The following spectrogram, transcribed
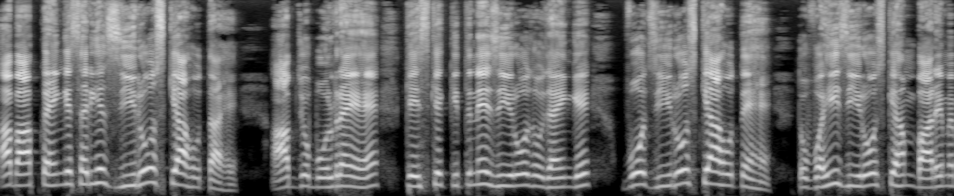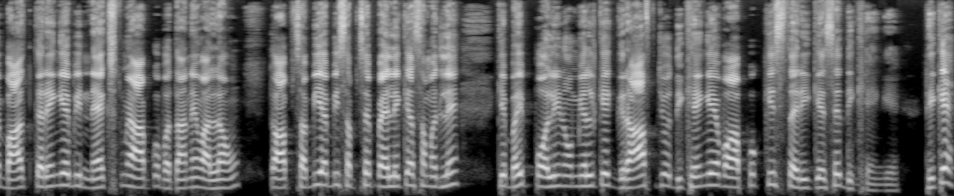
अब आप कहेंगे, सर, ये जीरोस क्या होता है? आप जो बोल रहे हैं कि इसके कितने जीरोज हो जाएँगे, वो जीरोस क्या होते हैं? तो वही जीरोस के हम बारे में बात करेंगे। अभी नेक्स्ट में आपको बताने वाला हूँ। तो आप सभी अभी सबसे पहले क्या समझ लें कि भाई पॉलिनोमियल के ग्राफ जो दिखेंगे, वो आपको किस तरीके से दिखेंगे। ठीक है?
